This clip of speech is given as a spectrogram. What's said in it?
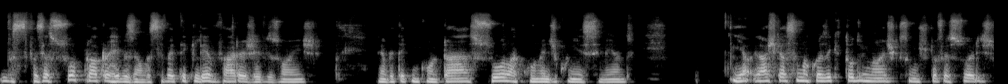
você fazer a sua própria revisão. Você vai ter que ler várias revisões, né? vai ter que encontrar a sua lacuna de conhecimento. E eu acho que essa é uma coisa que todos nós que somos professores,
